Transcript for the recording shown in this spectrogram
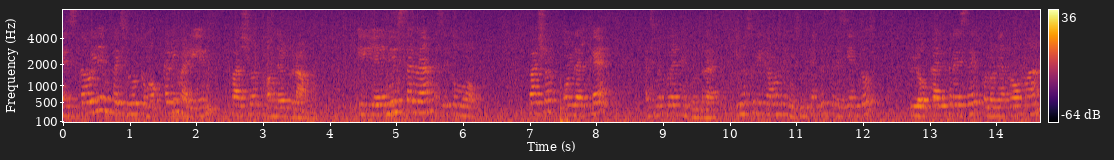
Estoy en Facebook como Cari Marín Fashion Underground. Y en Instagram estoy como Fashion Under G, así me pueden encontrar. Y nos ubicamos en Insurgentes 300, local 13, Colonia Roma,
